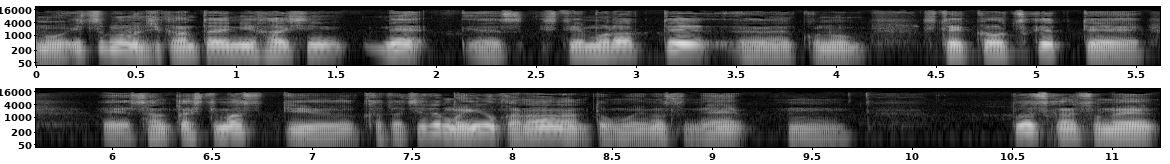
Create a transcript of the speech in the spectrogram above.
のいつもの時間帯に配信ね、えーしてもらって、えーこのステッカーをつけて、えー参加してますっていう形でもいいのかななんて思いますね。うん。どうですかねその辺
